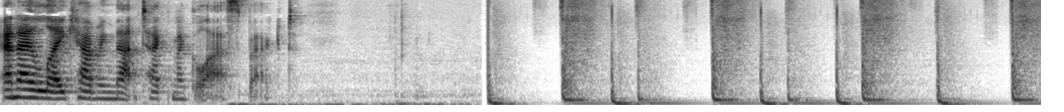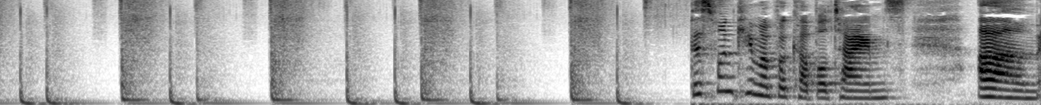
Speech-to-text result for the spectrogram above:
and I like having that technical aspect. This one came up a couple times. Um,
